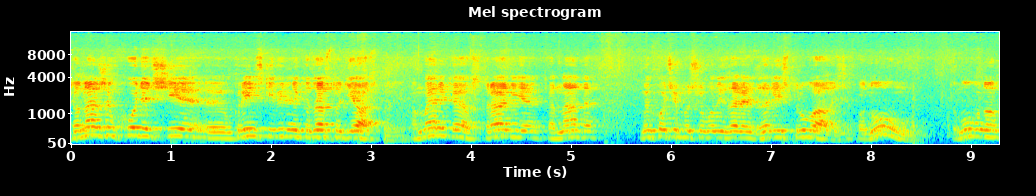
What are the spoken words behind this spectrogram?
До нас же входять ще українське вільне козацтво діаспори. Америка, Австралія, Канада. Ми хочемо, щоб вони зареєструвалися по-новому, тому воно,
